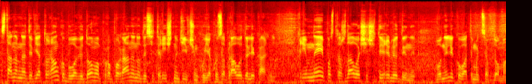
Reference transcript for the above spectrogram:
Станом на 9 ранку було відомо про поранену 10-річну дівчинку, яку забрали до лікарні. Крім неї, постраждало ще 4 людини. Вони лікуватимуться вдома.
